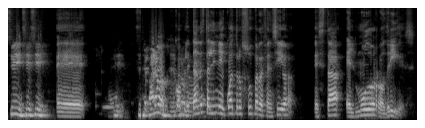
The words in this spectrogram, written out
Sí, sí, sí. Eh, sí. Se separó. se separó. completando esta línea de cuatro súper defensiva está el Mudo Rodríguez,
